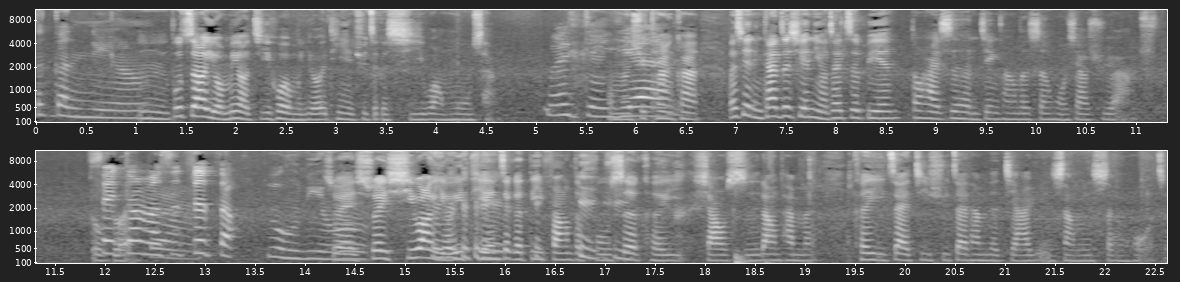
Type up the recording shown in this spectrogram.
这个牛。嗯，不知道有没有机会，我们有一天也去这个希望牧场。我们去看看。而且你看，这些牛在这边都还是很健康的生活下去啊，对不对？他们是这种母牛。对，所以希望有一天这个地方的辐射 可以消失，让他们。可以再继续在他们的家园上面生活着。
